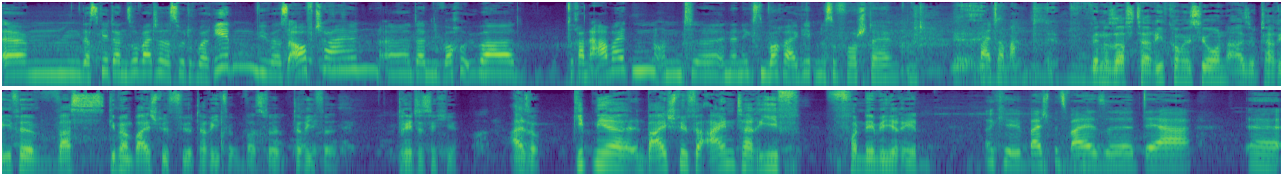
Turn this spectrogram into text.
ähm, das geht dann so weiter, dass wir drüber reden, wie wir es aufteilen, äh, dann die Woche über dran arbeiten und äh, in der nächsten Woche Ergebnisse vorstellen und weitermachen. Wenn du sagst Tarifkommission, also Tarife, was, gib mir ein Beispiel für Tarife, was für Tarife dreht es sich hier? Also, gib mir ein Beispiel für einen Tarif, von dem wir hier reden. Okay, beispielsweise der äh,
